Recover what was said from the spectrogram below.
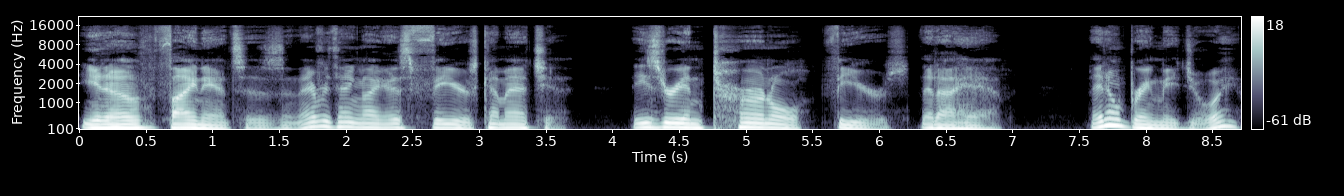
you know, finances and everything like this. Fears come at you. These are internal fears that I have. They don't bring me joy.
